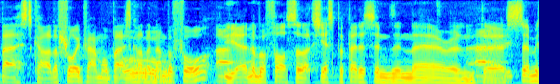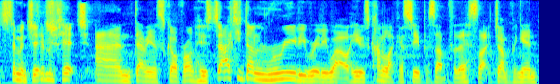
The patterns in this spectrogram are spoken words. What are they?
burst car, the Floyd Vanwall burst car, the number four. Uh, yeah, number four. So that's Jesper Pedersen's in there and uh, Sim- Simoncic. Simoncic and Damian Skovron, who's actually done really, really well. He was kind of like a super sub for this, like jumping in,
